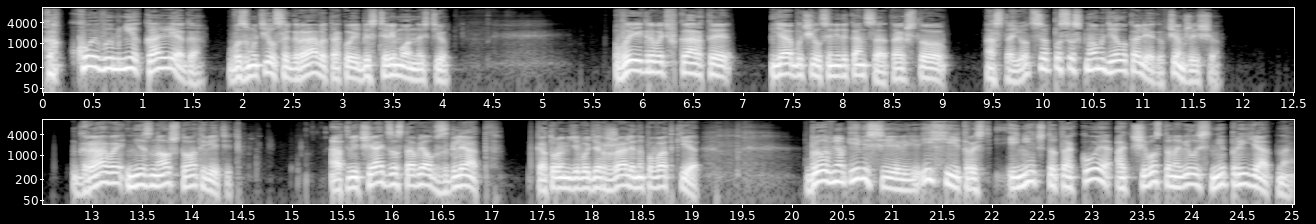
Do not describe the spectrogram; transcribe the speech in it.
Какой вы мне коллега? Возмутился Грава такой бесцеремонностью. Выигрывать в карты я обучился не до конца, так что Остается по сыскному делу коллега. В чем же еще? Граве не знал, что ответить. Отвечать заставлял взгляд, которым его держали на поводке. Было в нем и веселье, и хитрость, и нечто такое, от чего становилось неприятно.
